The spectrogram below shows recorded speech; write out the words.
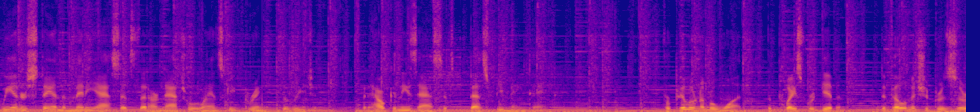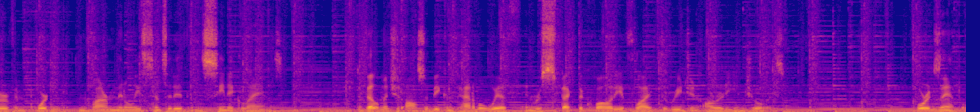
We understand the many assets that our natural landscape brings to the region, but how can these assets best be maintained? For pillar number one, the place we're given, development should preserve important environmentally sensitive and scenic lands Development should also be compatible with and respect the quality of life the region already enjoys. For example,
